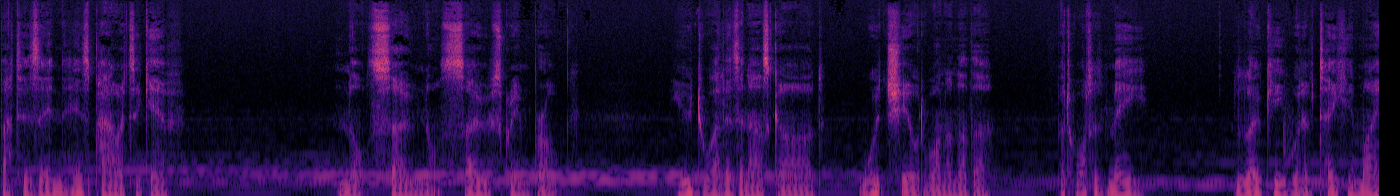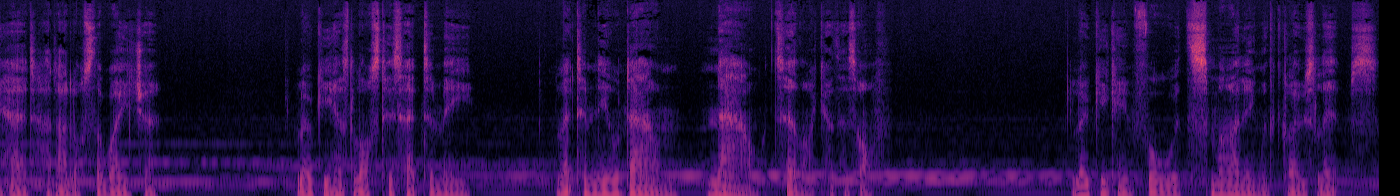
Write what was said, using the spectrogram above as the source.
that is in his power to give. Not so, not so, screamed Brock. You dwellers in Asgard would shield one another, but what of me? Loki would have taken my head had I lost the wager. Loki has lost his head to me. Let him kneel down now till I cut it off. Loki came forward, smiling with closed lips.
